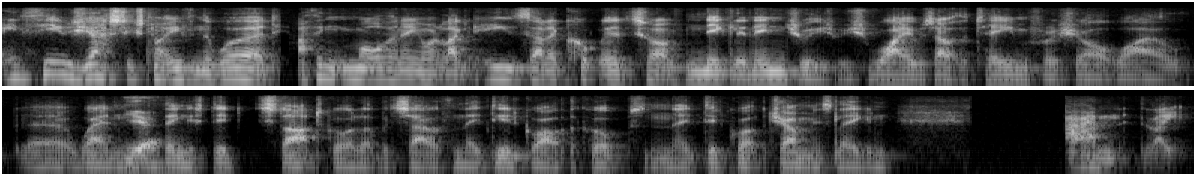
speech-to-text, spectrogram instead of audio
enthusiastic's not even the word. I think more than anyone, like he's had a couple of sort of niggling injuries, which is why he was out the team for a short while uh, when Yeah. things did start to go a little bit south, and they did go out the cups and they did go out the Champions League, and and like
